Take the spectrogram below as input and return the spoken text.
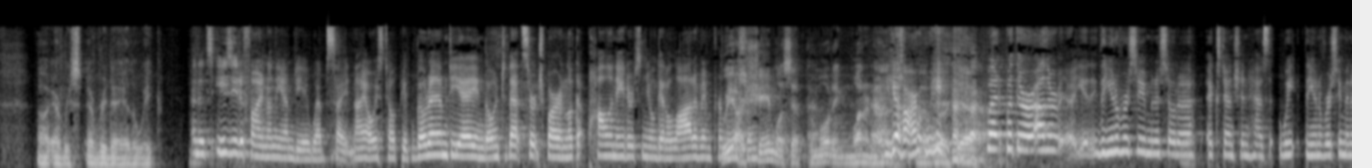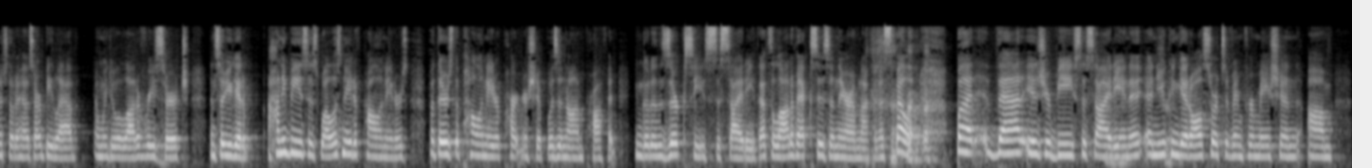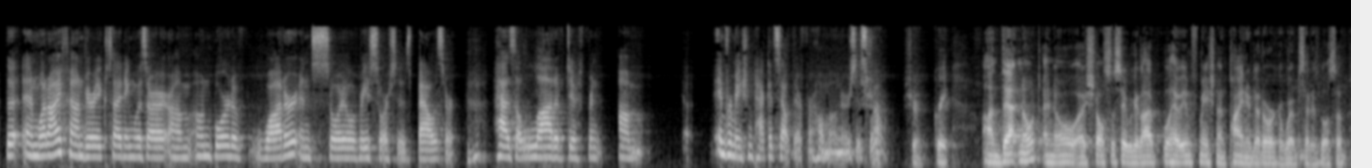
uh, every, every day of the week. And it's easy to find on the MDA website. And I always tell people go to MDA and go into that search bar and look at pollinators, and you'll get a lot of information. We are shameless at promoting one another. Yeah, are we? But but there are other. The University of Minnesota Extension has we. The University of Minnesota has our bee lab, and we do a lot of research. And so you get honeybees as well as native pollinators. But there's the Pollinator Partnership, was a nonprofit. You can go to the Xerces Society. That's a lot of X's in there. I'm not going to spell it, but that is your bee society, and it, and you can get all sorts of information. Um, the, and what I found very exciting was our um, own board of water and soil resources, Bowser, has a lot of different um, information packets out there for homeowners as well. Sure, great. On that note, I know I should also say we're have, we'll have information on pioneer.org, our website as well. So,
